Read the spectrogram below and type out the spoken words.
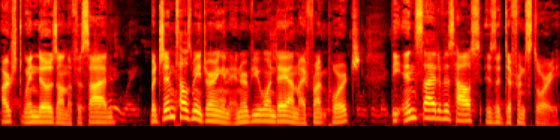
arched windows on the facade. But Jim tells me during an interview one day on my front porch, the inside of his house is a different story.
